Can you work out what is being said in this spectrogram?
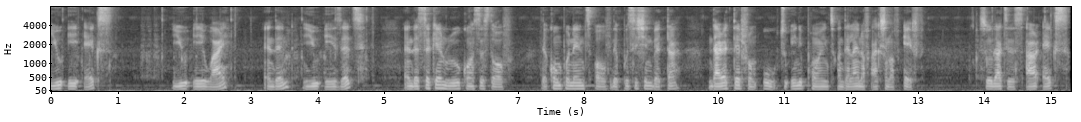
uax uay and then uaz and the second row consists of the components of the position vector directed from O to any point on the line of action of F. So that is Rx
